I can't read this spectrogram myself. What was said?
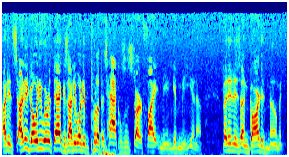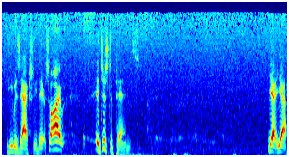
I didn't, I didn't go anywhere with that because I didn't want to put up his hackles and start fighting me and giving me, you know. But in his unguarded moment, he was actually there. So I, it just depends. Yeah, yeah.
